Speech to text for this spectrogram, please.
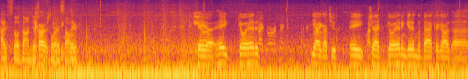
I slowed down just Car's before I be saw clear. them. Okay, uh, hey, go ahead and Back door real quick. yeah, I got you. Hey, Chad, go ahead and get in the back. I got uh,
